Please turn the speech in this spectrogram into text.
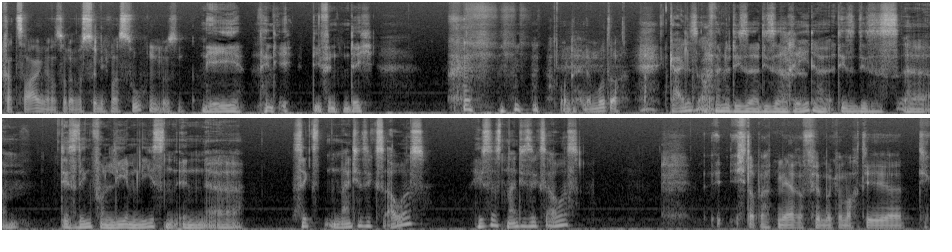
gerade sagen, also da wirst du nicht mal suchen müssen. Nee, nee, nee, die finden dich. Und deine Mutter. Geil ist auch, wenn du diese, diese Rede, diese, dieses, äh, dieses Ding von Liam Neeson in äh, Six, 96 Hours? Hieß es 96 Hours? Ich glaube, er hat mehrere Filme gemacht, die, die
